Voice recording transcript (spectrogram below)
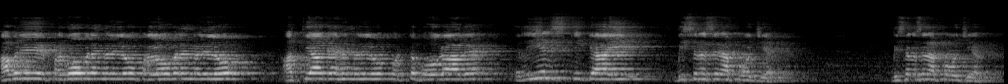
അവർ പ്രകോപനങ്ങളിലോ പ്രലോഭനങ്ങളിലോ അത്യാഗ്രഹങ്ങളിലോ പെട്ടുപോകാതെ റിയലിസ്റ്റിക്കായി ബിസിനസ്സിനെ അപ്രോച്ച് ചെയ്യണം. ബിസിനസ്സിനെ അപ്രോച്ച് ചെയ്യണം.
